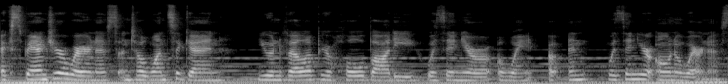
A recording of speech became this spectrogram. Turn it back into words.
expand your awareness until once again you envelop your whole body within your awa- uh, within your own awareness.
